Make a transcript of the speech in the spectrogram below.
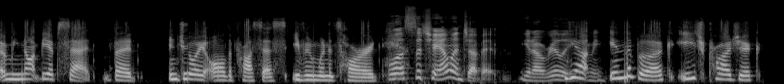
I mean, not be upset, but enjoy all the process, even when it's hard. Well, it's the challenge of it, you know, really. Yeah. I mean, in the book, each project,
